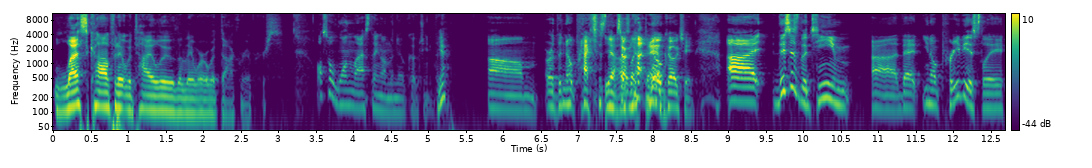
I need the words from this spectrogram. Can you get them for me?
less confident with Ty Lue than they were with Doc Rivers. Also, one last thing on the no coaching thing. Yeah. Um, or the no practice thing. Yeah, Sorry, like, not no coaching. Uh, this is the team uh, that you know previously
